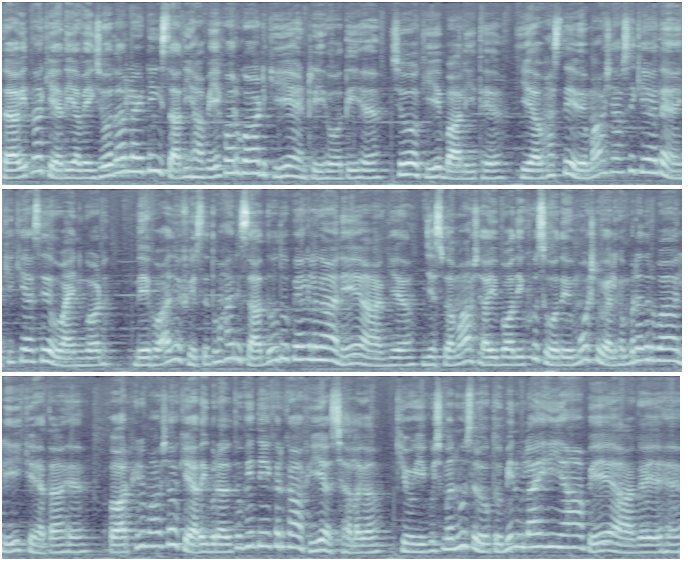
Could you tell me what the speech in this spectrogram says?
तब इतना कह दिया, अब एक जोरदार लाइटिंग के साथ यहाँ पे एक और गॉड की एंट्री होती है, जो कि बाली थे। ये अब हँसते हुए माशा से कहते हैं कि कैसे वाइन गॉड देखो, आज फिर से तुम्हारे साथ दो दो पैग लगाने आ गया, जिस पर माशा भी बहुत ही खुश होते हुए मोस्ट वेलकम ब्रदर वाली कहता है। और फिर माशा कहते ब्रदर तुम्हें देखकर काफ़ी अच्छा लगा, क्योंकि कुछ मनहूस लोग तो बिन बुलाए ही यहाँ पे आ गए हैं।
